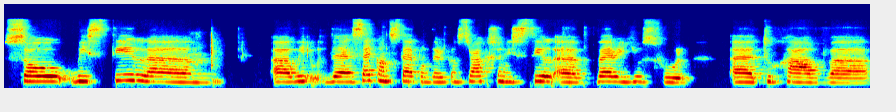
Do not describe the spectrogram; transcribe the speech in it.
So we still, um, uh, we, the second step of the reconstruction is still uh, very useful to have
